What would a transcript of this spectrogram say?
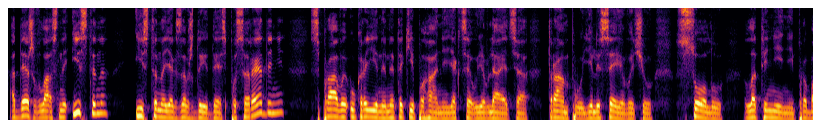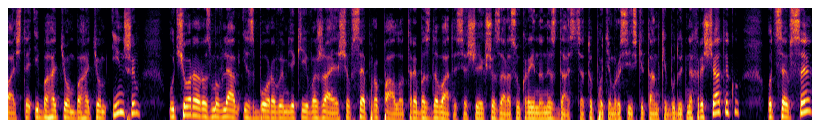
А де ж власне істина? Істина, як завжди, десь посередині. Справи України не такі погані, як це уявляється Трампу, Єлісеєвичу, Солу, Латиніні, пробачте, і багатьом багатьом іншим. Учора розмовляв із Боровим, який вважає, що все пропало. Треба здаватися, що якщо зараз Україна не здасться, то потім російські танки будуть на хрещатику. Оце все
